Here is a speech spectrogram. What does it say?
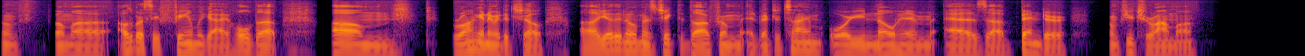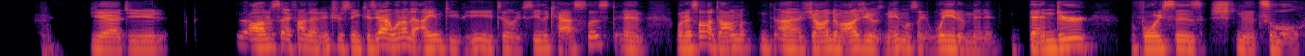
from from uh I was about to say Family Guy. Hold up, um, wrong animated show. Uh, you either know him as Jake the dog from Adventure Time, or you know him as uh Bender from Futurama. Yeah, dude. Honestly, I found that interesting because yeah, I went on the IMDb to like see the cast list, and when I saw Don uh, John DiMaggio's name, I was like, wait a minute, Bender voices Schnitzel.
